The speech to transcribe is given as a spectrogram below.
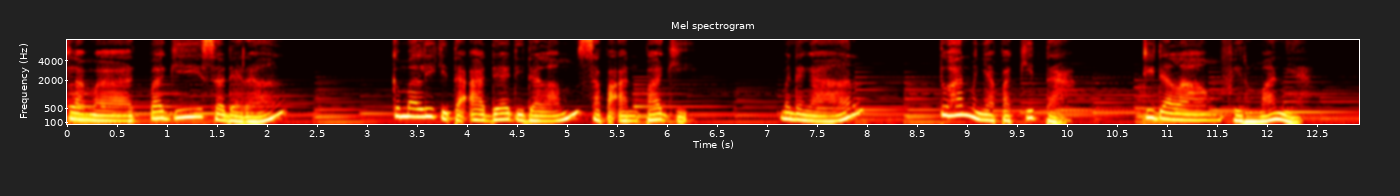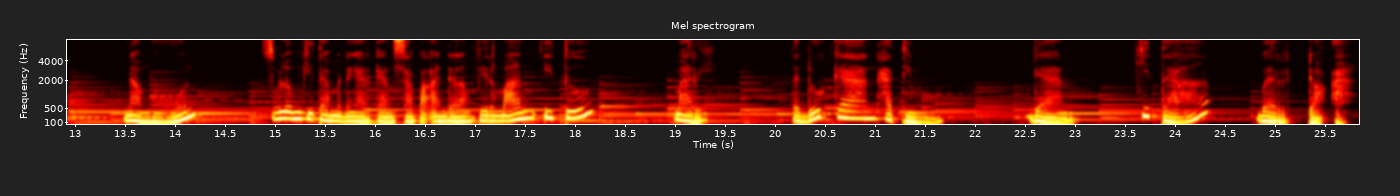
Selamat pagi saudara. Kembali kita ada di dalam sapaan pagi. Mendengar Tuhan menyapa kita di dalam firman-Nya. Namun, sebelum kita mendengarkan sapaan dalam firman itu, mari teduhkan hatimu dan kita berdoa.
